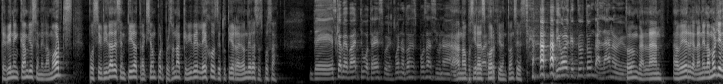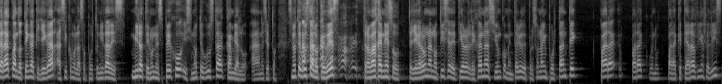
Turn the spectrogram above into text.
Te vienen cambios en el amor, posibilidad de sentir atracción por persona que vive lejos de tu tierra. ¿De dónde era su esposa? De, es que había, tuvo tres, güey. Bueno, dos esposas y una. Ah, no, pues era. Scorpio, entonces. Igual que tú, todo un galán, amigo. Todo un galán. A ver, galán, el amor llegará cuando tenga que llegar, así como las oportunidades. Mírate en un espejo y si no te gusta, cámbialo. Ah, no es cierto. Si no te gusta lo que ves, trabaja en eso. Te llegará una noticia de tierras lejanas y un comentario de persona importante para, para, bueno, para que te hará bien feliz.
